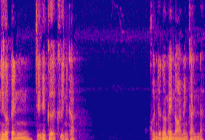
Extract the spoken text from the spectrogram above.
นี่ก็เป็นสิ่งที่เกิดขึ้นกับ คนจำนวนไม่น้อยเหมือนกันนะ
